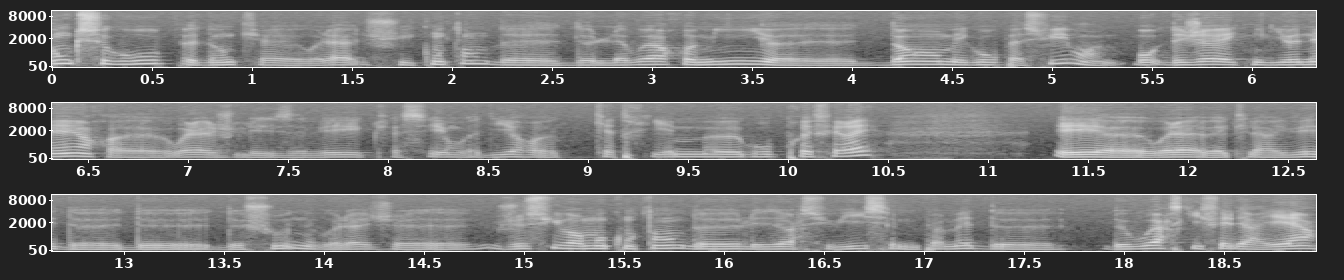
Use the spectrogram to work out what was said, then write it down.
Donc ce groupe, donc euh, voilà, je suis content de, l'avoir remis euh, dans mes groupes à suivre. Bon, déjà avec Millionnaire, euh, voilà, je les avais classés, on va dire, quatrième groupe préféré. Et voilà, avec l'arrivée de, de, Shun, voilà, je, je suis vraiment content de les avoir suivis. Ça me permet de, de voir ce qu'il fait derrière.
